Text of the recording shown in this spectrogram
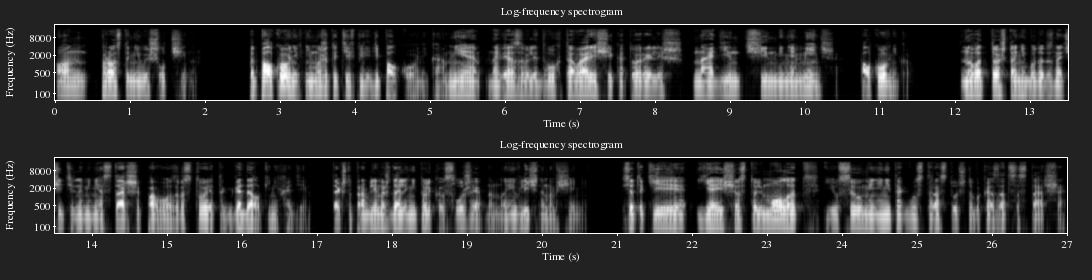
Он просто не вышел чином. Подполковник не может идти впереди полковника, а мне навязывали двух товарищей, которые лишь на один чин меня меньше, полковников. Но вот то, что они будут значительно меня старше по возрасту, это к гадалке не ходи. Так что проблемы ждали не только в служебном, но и в личном общении. Все-таки я еще столь молод, и усы у меня не так густо растут, чтобы казаться старше.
